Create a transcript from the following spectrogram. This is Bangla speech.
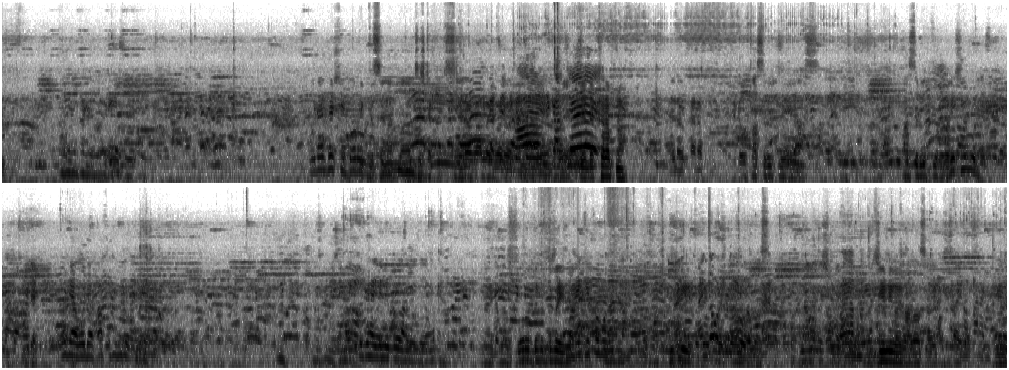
ওটা বেশি বড় দেখতেছেন আমরা চেষ্টা করছি এটা খারাপ না এটাও পাঁচের উপরে বড় মাছ পাঁচের উপরে বেশি বড় এটা ওটা ওটা হাফ দিবি ওটা জিনি ভাই ভালো আছে জিনি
